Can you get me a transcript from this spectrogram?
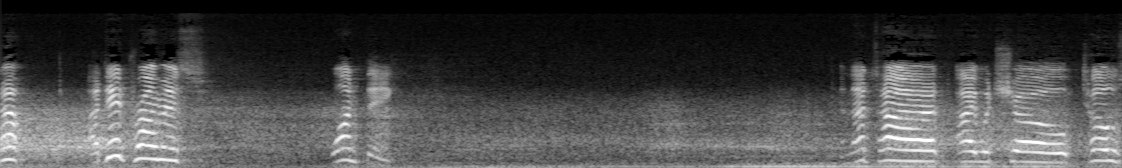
Now, I did promise one thing. And that's how I would show Toes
